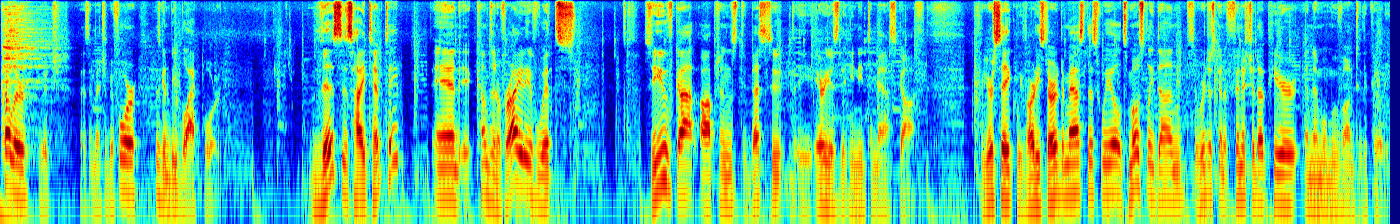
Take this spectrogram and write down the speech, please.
color, which as I mentioned before, is going to be blackboard. This is high temp tape and it comes in a variety of widths. So you've got options to best suit the areas that you need to mask off. For your sake, we've already started to mask this wheel. It's mostly done, so we're just gonna finish it up here and then we'll move on to the coating.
